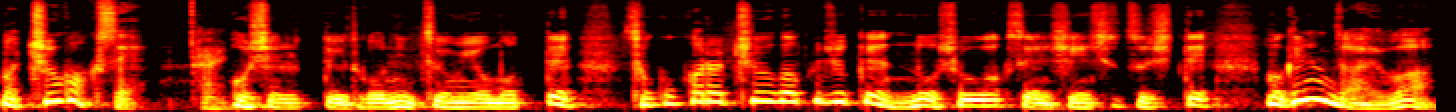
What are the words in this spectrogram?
まあ、中学生教えるっていうところに強みを持って、そこから中学受験の小学生に進出して、まあ、現在は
